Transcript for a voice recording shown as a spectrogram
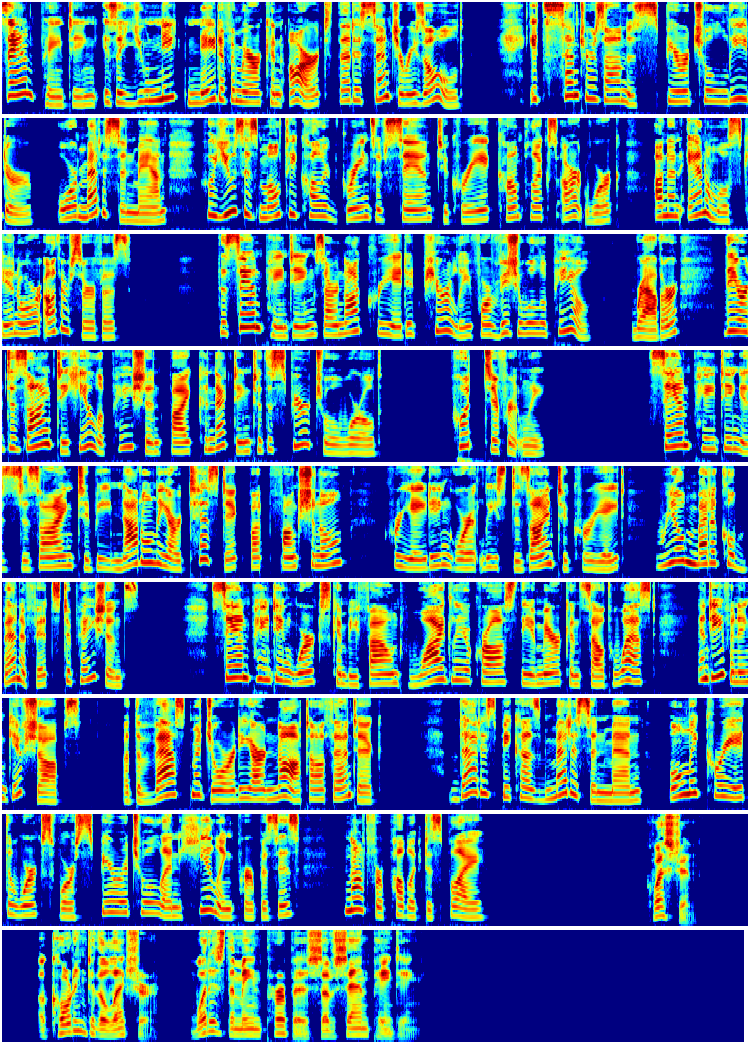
Sand painting is a unique Native American art that is centuries old. It centers on a spiritual leader or medicine man who uses multicolored grains of sand to create complex artwork on an animal skin or other surface. The sand paintings are not created purely for visual appeal. Rather, they are designed to heal a patient by connecting to the spiritual world. Put differently, Sand painting is designed to be not only artistic but functional, creating or at least designed to create real medical benefits to patients. Sand painting works can be found widely across the American Southwest and even in gift shops, but the vast majority are not authentic. That is because medicine men only create the works for spiritual and healing purposes, not for public display. Question. According to the lecture, what is the main purpose of sand painting?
